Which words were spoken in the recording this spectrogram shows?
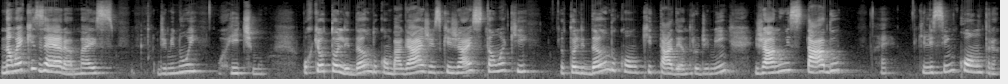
não é que zera, mas diminui o ritmo, porque eu estou lidando com bagagens que já estão aqui. Eu estou lidando com o que está dentro de mim já num estado é, que ele se encontra.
